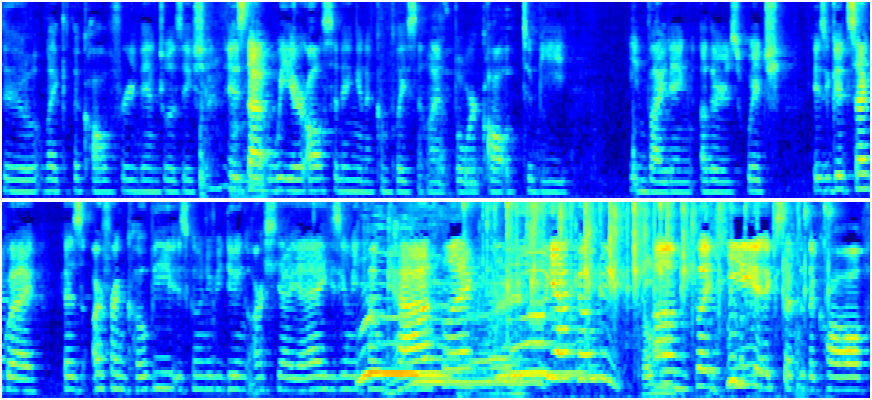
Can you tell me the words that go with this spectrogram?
to like the call for evangelization. Is Mm-hmm. that we are all sitting in a complacent life, but we're called to be inviting others, which is a good segue because our friend Kobe is going to be doing RCIA. He's going to become Catholic. Woo, yeah, Kobe. Um, but he accepted the call.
